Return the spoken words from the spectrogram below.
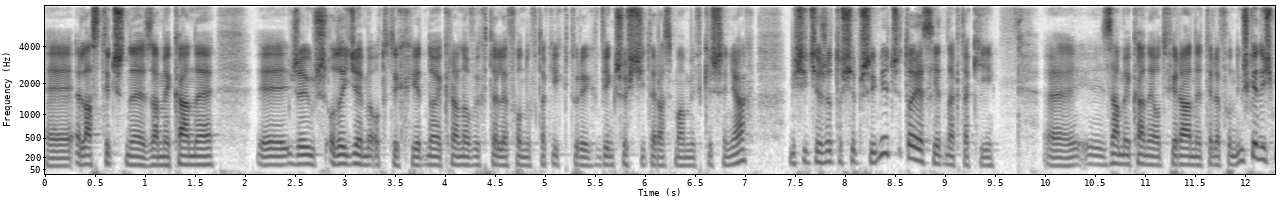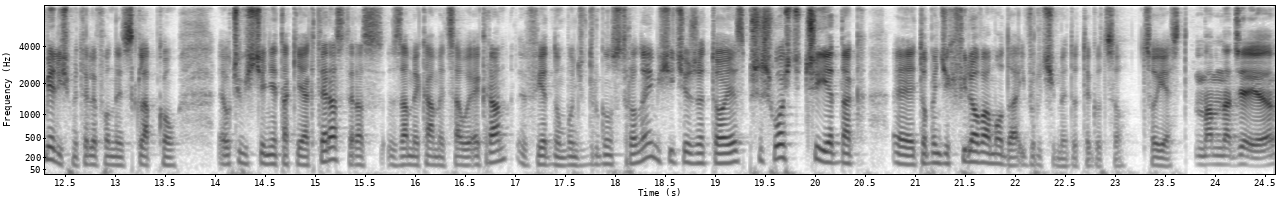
e, elastyczne, zamykane, e, że już odejdziemy od tych jednoekranowych telefonów, takich, których w większości teraz mamy w kieszeniach. Myślicie, że to się przyjmie, czy to jest jednak taki zamykany, otwierany telefon? Już kiedyś mieliśmy telefony z klapką, oczywiście nie takie jak teraz. Teraz zamykamy cały ekran w jedną bądź w drugą stronę. Myślicie, że to jest przyszłość, czy jednak e, to będzie chwilowa moda i wrócimy do tego, co, co jest? Mam nadzieję,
